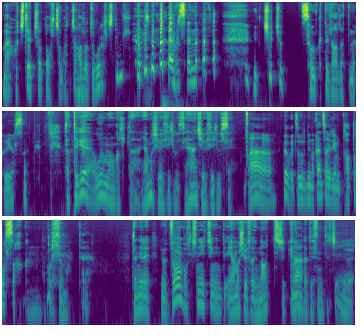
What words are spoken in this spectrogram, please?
маа хүчлээд шууд дуулчихгууд чинь холоо зүгээр болчт юм л амар сайн чү чү сөнгөтөл хоолойт нөхөр явсан За тэгээ өвөр Монголд ямар шивэс илгүүлсэн? Хаан шивэс илгүүлсэн? Аа, үгүй зүгээр би ганц хоёр юм тодруулсан аахгүй. Тодруулсан юм уу? Тий. За нэрээ юу 100 булчны чинь энд ямар байсан нот шиг надад байсан тэр чи юу вэ?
